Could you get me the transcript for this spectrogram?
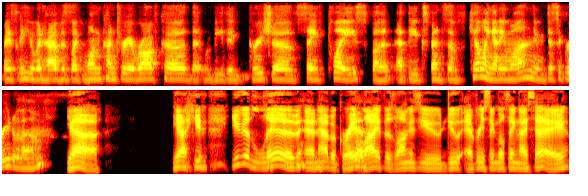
basically he would have his like one country of Ravka that would be the Grisha safe place, but at the expense of killing anyone who disagreed with him. Yeah. Yeah, you you could live and have a great Yeah. life as long as you do every single thing I say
